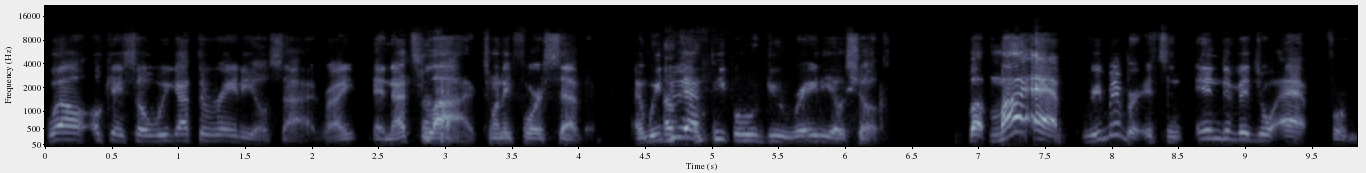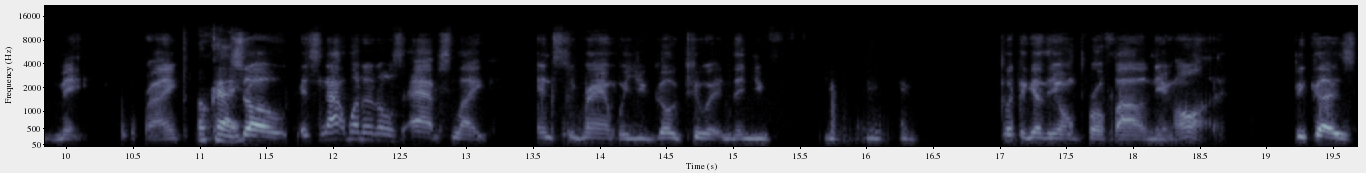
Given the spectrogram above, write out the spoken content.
Well, okay, so we got the radio side, right? And that's Okay. live 24 7. And we do Okay. have people who do radio shows. But my app, remember, it's an individual app for me, right? Okay. So it's not one of those apps like Instagram where you go to it and then you, you, put together your own profile and you're on. Because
